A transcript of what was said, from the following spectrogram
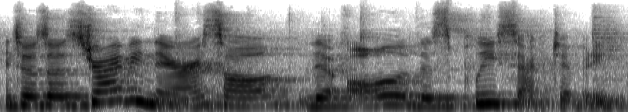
And so as I was driving there, I saw the, all of this police activity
